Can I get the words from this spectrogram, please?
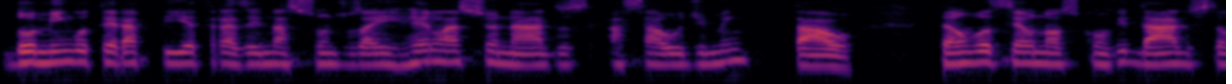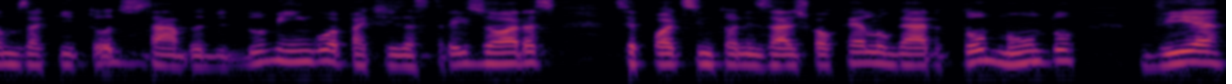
Domingo Terapia, trazendo assuntos aí relacionados à saúde mental. Então, você é o nosso convidado. Estamos aqui todo sábado e domingo, a partir das três horas. Você pode sintonizar de qualquer lugar do mundo via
